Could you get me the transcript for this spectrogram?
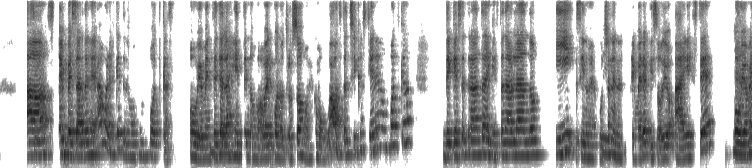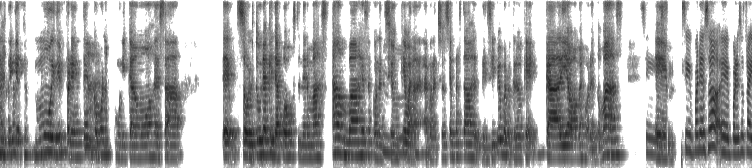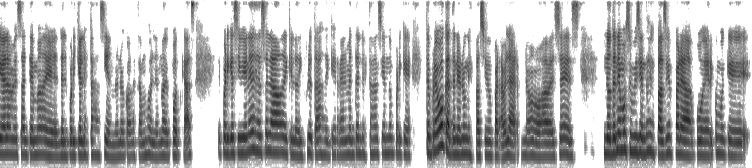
a empezar desde, ah, bueno, es que tenemos un podcast. Obviamente ya la gente nos va a ver con otros ojos. Es como, wow, estas chicas tienen un podcast de qué se trata, de qué están hablando. Y si nos escuchan en el primer episodio a este, obviamente que es muy diferente en cómo nos comunicamos, esa eh, soltura que ya podemos tener más ambas, esa conexión que, bueno, la conexión siempre ha estado desde el principio, pero creo que cada día va mejorando más. Sí, eh, sí, por eso, eh, por eso traía a la mesa el tema de, del por qué lo estás haciendo, ¿no? Cuando estamos hablando de podcast, porque si vienes de ese lado de que lo disfrutas, de que realmente lo estás haciendo porque te provoca tener un espacio para hablar, ¿no? A veces no tenemos suficientes espacios para poder como que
